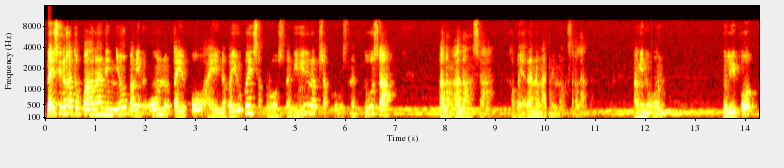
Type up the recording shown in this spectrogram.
Na isinakatuparan ninyo, Panginoon, nung tayo po ay nabayubay sa krus, naghihirap sa krus, nagdusa, alang-alang sa kabayaran ng aming mga kasalanan. Panginoon, muli po,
